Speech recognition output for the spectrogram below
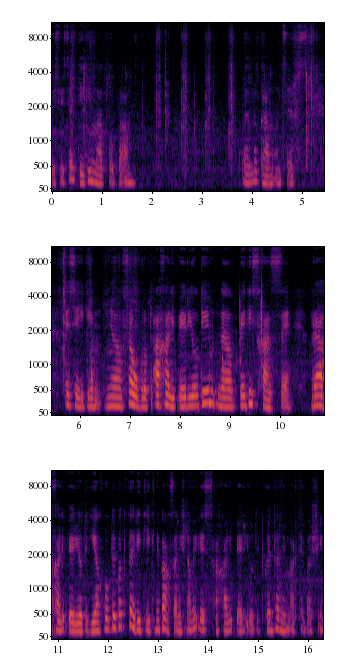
ეს ისე დიდი მადლობა. ყველა გამომწერს. ესე იგი, საუბრობთ ახალი პერიოდი ბედის ხაზზე. რა ახალი პერიოდი გიახლოვდებათ და რითი იქნება აღსანიშნავი ეს ახალი პერიოდი თქვენთან მიმართებაში?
